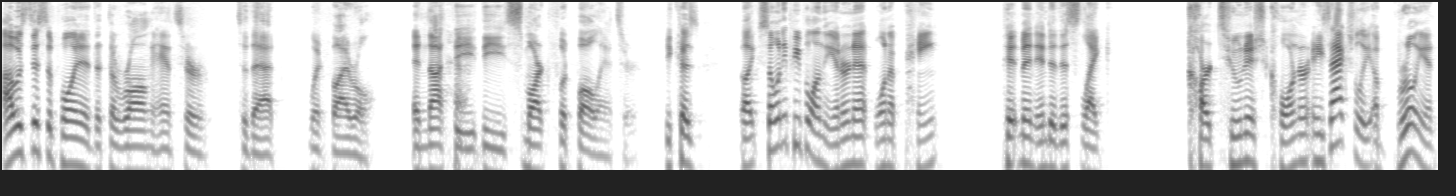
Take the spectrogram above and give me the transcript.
I was disappointed that the wrong answer to that went viral and not the the smart football answer because like so many people on the internet want to paint Pittman into this like cartoonish corner and he's actually a brilliant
